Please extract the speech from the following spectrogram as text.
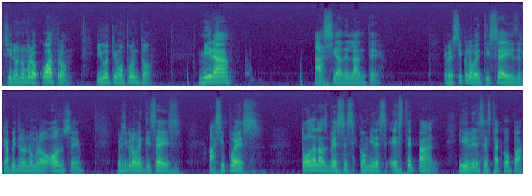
sino número cuatro y último punto, mira hacia adelante. El versículo 26 del capítulo número 11, versículo 26, así pues, todas las veces que comieres este pan y bebieres esta copa,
